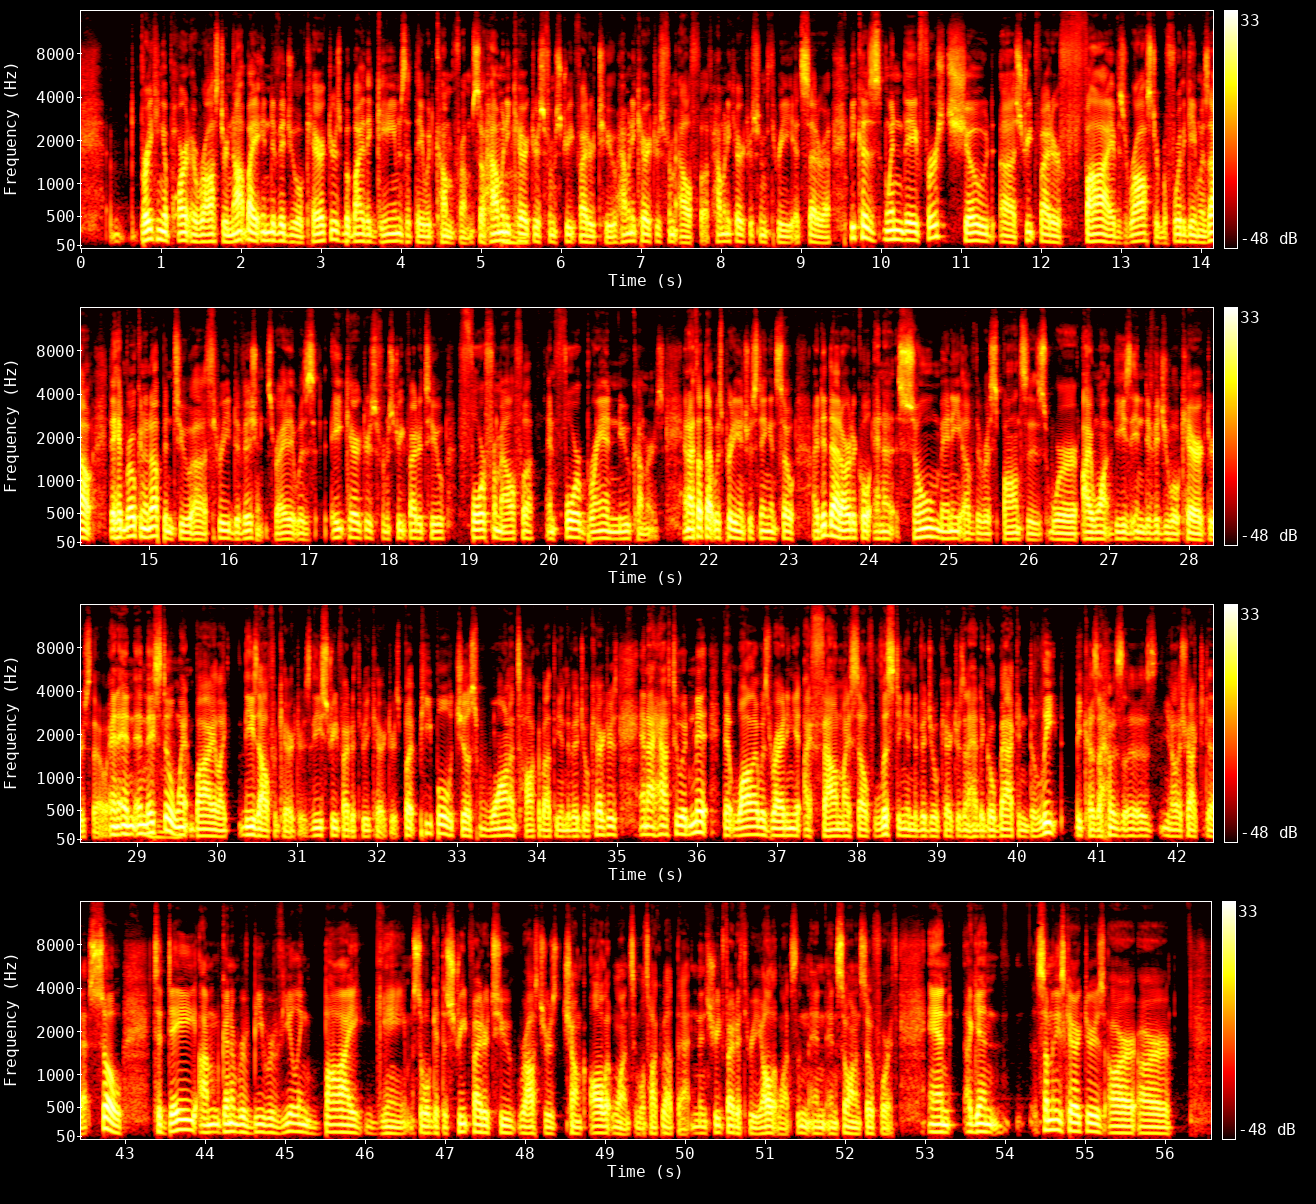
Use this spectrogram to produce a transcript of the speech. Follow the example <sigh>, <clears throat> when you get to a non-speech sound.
breaking apart a roster not by individual characters, but by the games that they would come from. So, how many mm-hmm. characters from Street Fighter 2, how many characters from Alpha, how many characters from 3, etc. Because when they first showed uh, Street Fighter 5's roster before the game was out, they had broken it up into uh, three divisions, right? It was eight characters from Street Fighter 2, four from Alpha, and four brand newcomers. And I thought that was pretty interesting. And so I did that article, and uh, so many of the responses were, I want these individual characters, though. And, and, and they mm-hmm. still went by like these Alpha characters, these Street Fighter 3 characters, but people just want to talk about the individual characters. And I have to admit that while I was writing it, I found myself listing individual characters and I had to go back and delete because I was, uh, you know, attracted to that. So today I'm going to re- be revealing by game. So we'll get the Street Fighter 2 rosters chunk all at once, and we'll talk about that. And then Street Fighter 3 all at once, and, and, and so on and so forth. And again, some of these characters are are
